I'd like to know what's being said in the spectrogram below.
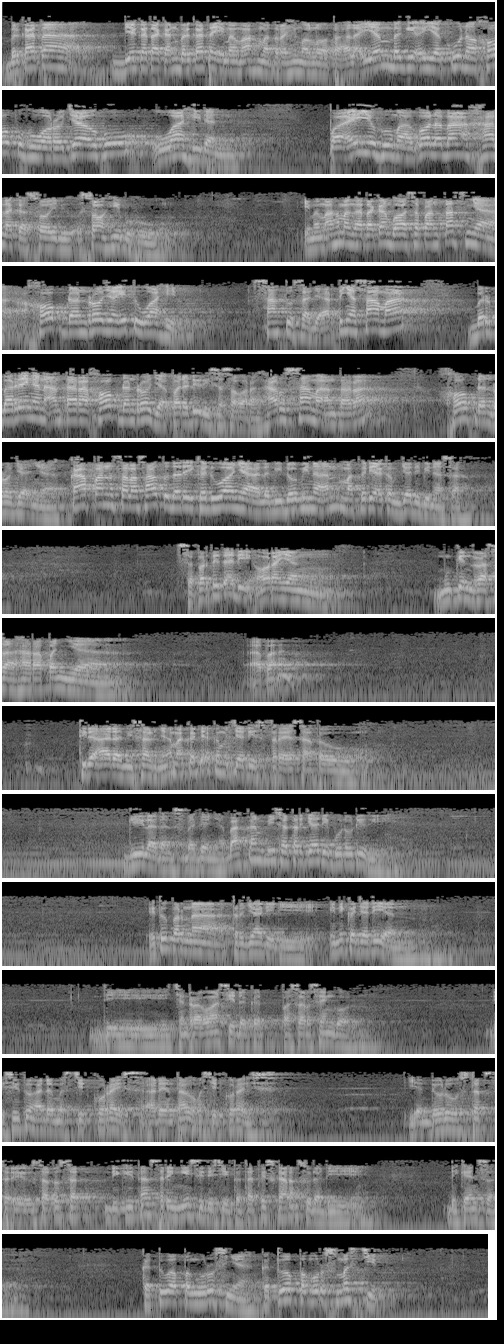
berkata dia katakan berkata Imam Ahmad rahimahullah taala yang bagi ayyakuna khaufuhu wa rajauhu wahidan. Fa ayyuhuma ghalaba halaka sahibuhu. Imam Ahmad mengatakan bahwa sepantasnya khauf dan roja itu wahid. Satu saja. Artinya sama berbarengan antara khauf dan roja pada diri seseorang. Harus sama antara khauf dan rojanya. Kapan salah satu dari keduanya lebih dominan maka dia akan menjadi binasa seperti tadi orang yang mungkin rasa harapannya apa? Tidak ada misalnya, maka dia akan menjadi stres atau gila dan sebagainya. Bahkan bisa terjadi bunuh diri. Itu pernah terjadi di ini kejadian di Cendrawasih dekat Pasar Senggol. Di situ ada Masjid Quraisy. Ada yang tahu Masjid Quraisy? Yang dulu Ustaz Ustaz Ustaz di kita sering ngisi di situ, tapi sekarang sudah di di cancel. Ketua pengurusnya, ketua pengurus masjid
